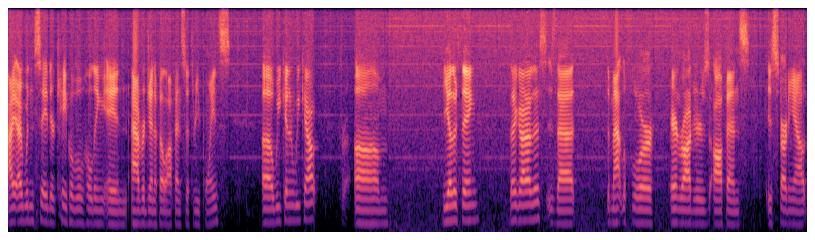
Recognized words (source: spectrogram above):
I, I wouldn't say they're capable of holding an average NFL offense to three points uh, week in and week out. Correct. Um, the other thing that I got out of this is that the Matt LaFleur, Aaron Rodgers offense is starting out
